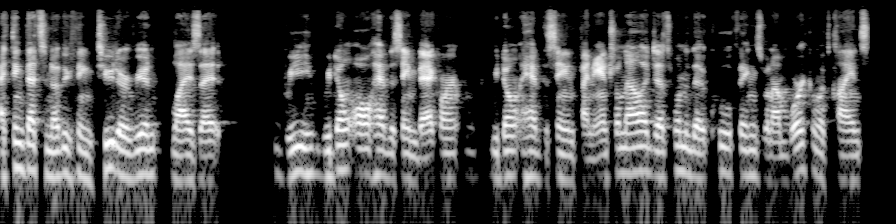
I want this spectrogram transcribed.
I think that's another thing too to realize that we we don't all have the same background we don't have the same financial knowledge. That's one of the cool things when i'm working with clients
